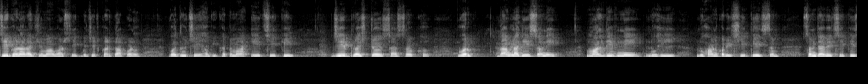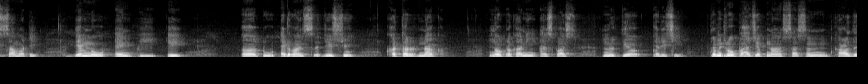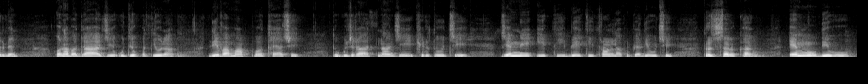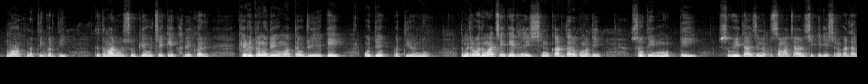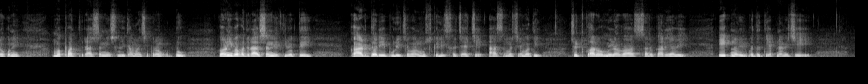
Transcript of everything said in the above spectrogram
જે ઘણા રાજ્યોમાં વાર્ષિક બજેટ કરતાં પણ વધુ છે. હકીકતમાં એ છે કે જે ભ્રષ્ટ શાસક વર્ગ બાંગ્લાદેશ અને માલદીવને લોહી લુહાણ કર્યું છે તે જ સમ- સમજાવે છે કે શા માટે તેમનું એનપીએ ટુ એડવાન્સ રેશિયો, ખતરનાક નવ ટકાની આસપાસ નૃત્ય કરે છે. તો મિત્રો, ભાજપના શાસનકાળ દરમિયાન ઘણા બધા જે ઉદ્યોગપતિઓના દેવા માફ થયા છે. તો ગુજરાતના જે ખેડૂતો છે, જેમને એકથી બેથી ત્રણ લાખ રૂપિયા દેવું છે, તો સરકાર એમનું દેવું માફ નથી કરતી. તો તમારું શું કહેવું છે કે ખરેખર ખેડૂતોનું દેવું માફ થવું જોઈએ કે ઉદ્યોગપતિઓનું. તો મિત્રો, વધુમાં છે કે રેશન કાર્ડ ધારકો માટે સૌથી મોટી સુવિધાજનક સમાચાર છે કે રેશન કાર્ડ ધારકોને મફત રાશનની સુવિધા મળે છે. પરંતુ ઘણી વખત રાશન લેતી વખતે કાર્ડ દરે ભૂલી જવાની મુશ્કેલી સર્જાય છે. આ સમસ્યામાંથી છુટકારો મેળવવા સરકારે હવે એક નવી પદ્ધતિ અપનાવી છે.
